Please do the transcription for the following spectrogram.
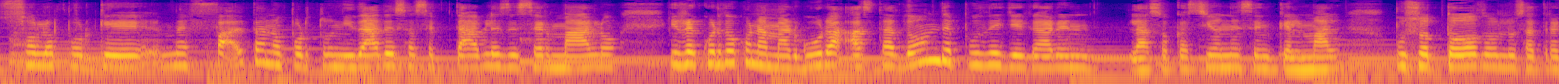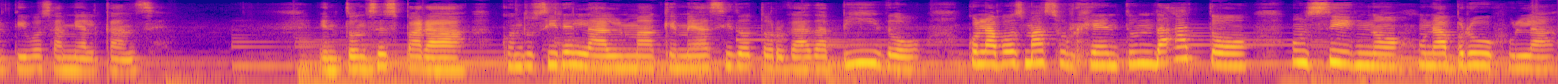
solo porque me faltan oportunidades aceptables de ser malo y recuerdo con amargura hasta dónde pude llegar en las ocasiones en que el mal puso todos los atractivos a mi alcance. Entonces para conducir el alma que me ha sido otorgada pido con la voz más urgente un dato, un signo, una brújula.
